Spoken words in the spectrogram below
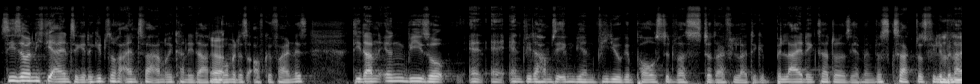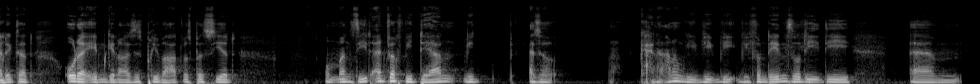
sie ist aber nicht die Einzige, da gibt es noch ein, zwei andere Kandidaten, Ja. wo mir das aufgefallen ist, die dann irgendwie so, en, en- entweder haben sie irgendwie ein Video gepostet, was total viele Leute beleidigt hat, oder sie haben irgendwas gesagt, was viele Mhm. beleidigt hat, oder eben genau, es ist privat was passiert. Und man sieht einfach, wie deren, wie, also, keine Ahnung, wie, wie, wie, wie von denen so die, die, ähm,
